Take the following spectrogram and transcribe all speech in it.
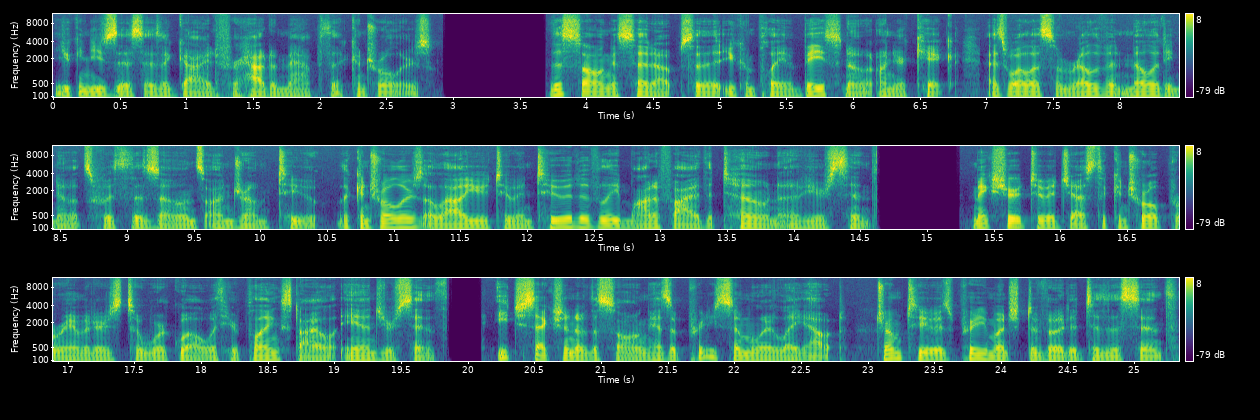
you can use this as a guide for how to map the controllers. This song is set up so that you can play a bass note on your kick, as well as some relevant melody notes with the zones on drum 2. The controllers allow you to intuitively modify the tone of your synth. Make sure to adjust the control parameters to work well with your playing style and your synth. Each section of the song has a pretty similar layout. Drum 2 is pretty much devoted to the synth,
